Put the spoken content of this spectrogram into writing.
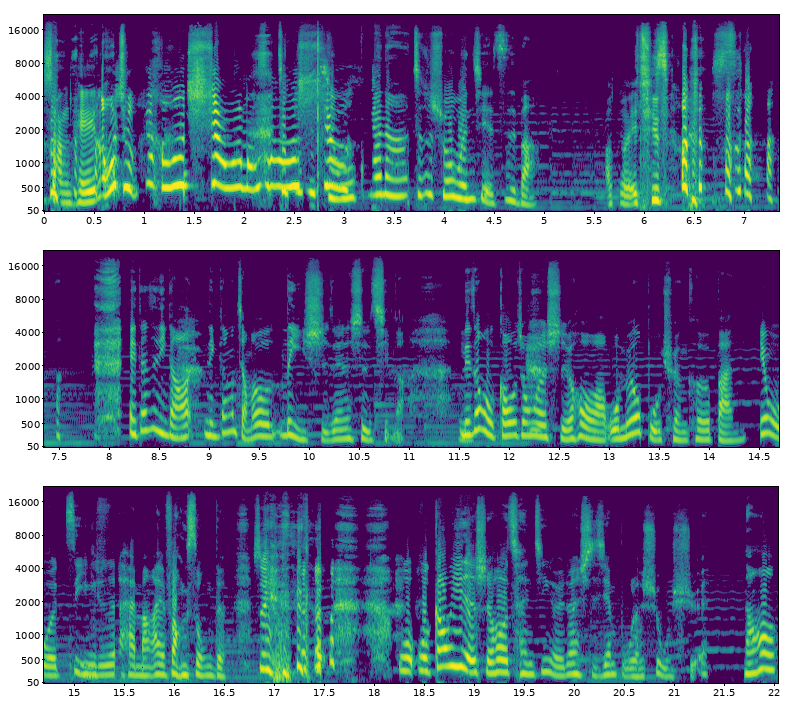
上黑，然后就好好笑啊，老师好好笑，这无关啊，这是说文解字吧？啊，对，其实好像是。哎、欸，但是你刚刚你刚刚讲到历史这件事情啊，你知道我高中的时候啊，我没有补全科班，因为我自己就是还蛮爱放松的，所以 我我高一的时候曾经有一段时间补了数学。然后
